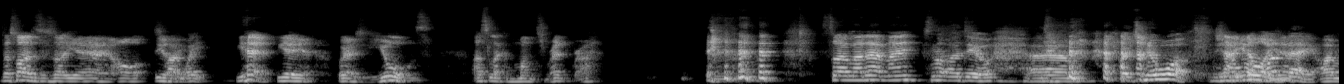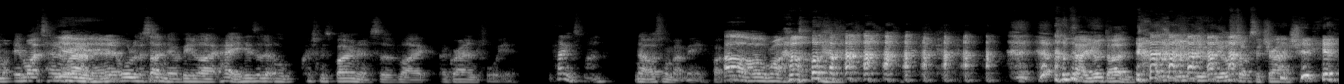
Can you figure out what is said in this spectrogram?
That's why I was just like, yeah, oh, It's you know, lightweight. yeah, yeah, yeah. Whereas yours, that's like a month's rent, bruh. Something like that, man. It's not ideal. Um, but do you know what? Do you, No, know, you know what? what, One day, I'm, it might turn Yeah, around, yeah, and yeah. then all of a sudden it'll be like, "Hey, here's a little Christmas bonus of like a grand for you." Thanks, man. No, I was talking about me. Fuck Oh, oh right. no, you're done. your, your, your stocks are trash. Yeah.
